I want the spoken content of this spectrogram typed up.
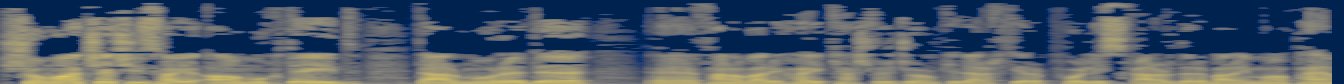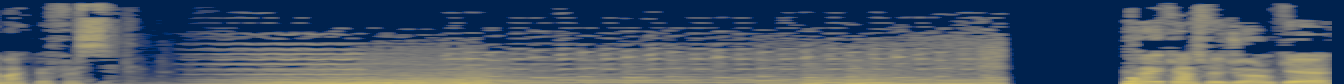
شما چه چیزهایی آموخته اید در مورد فناوری های کشف جرم که در اختیار پلیس قرار داره برای ما پیامک بفرستید؟ های کشف جرم که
